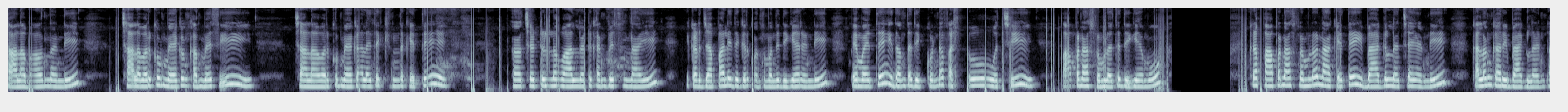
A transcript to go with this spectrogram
చాలా బాగుందండి. చాలా వరకు మేఘం కమ్మేసి చాలా వరకు మేఘాలు అయితే కిందకైతే చెట్టుల్లో వాలినట్టు కనిపిస్తున్నాయి. ఇక్కడ జపాలి దగ్గర కొంతమంది దిగారండి. మేమైతే ఇదంతా దిగకుండా ఫస్ట్ వచ్చి పాపనాశ్రమంలో అయితే దిగాము. ఇక్కడ పాపనాశ్రమంలో నాకైతే ఈ బ్యాగులు నచ్చాయండి. కలంకారీ బ్యాగులు అంట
